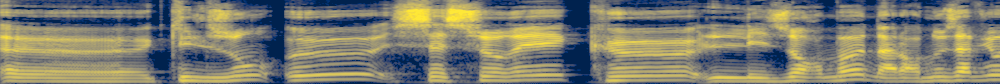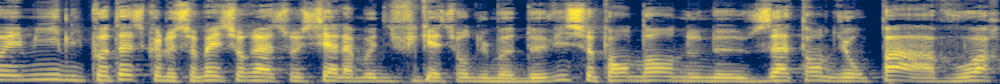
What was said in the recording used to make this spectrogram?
euh, qu'ils ont eux, ce serait que les hormones. Alors nous avions émis l'hypothèse que le sommeil serait associé à la modification du mode de vie. Cependant, nous ne nous attendions pas à avoir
